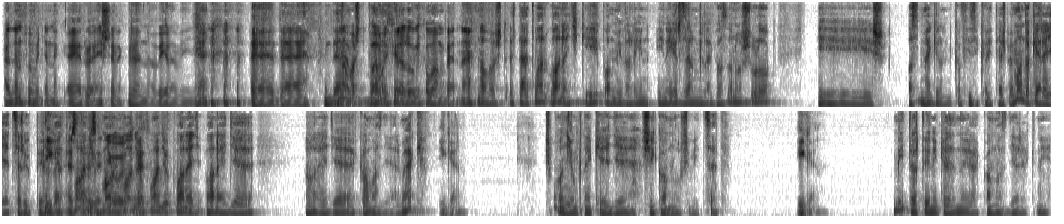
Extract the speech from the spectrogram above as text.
Hát nem tudom, hogy ennek erről Einsteinnek mi lenne a véleménye, eh, de, de Na most- valamiféle logika van benne. Na most, tehát van, van egy kép, amivel én, én érzelmileg azonosulok, és az megjelenik a fizikai testben. Mondok erre egy egyszerű példát. Igen, ez- ez mondjuk, egy jó mond- ötlet. mondjuk, mondjuk van egy, van egy, eh, van egy eh, kamasz gyermek, Igen. és mondjunk neki egy sikamlós viccet. Igen. Mi történik ennél a kamasz gyereknél?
